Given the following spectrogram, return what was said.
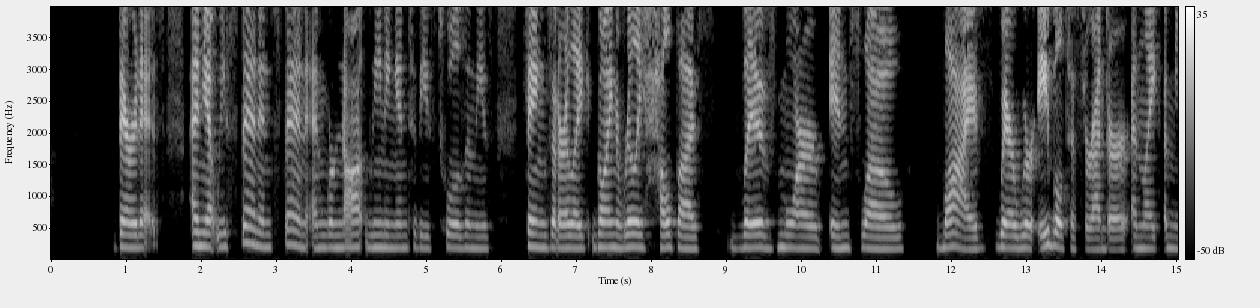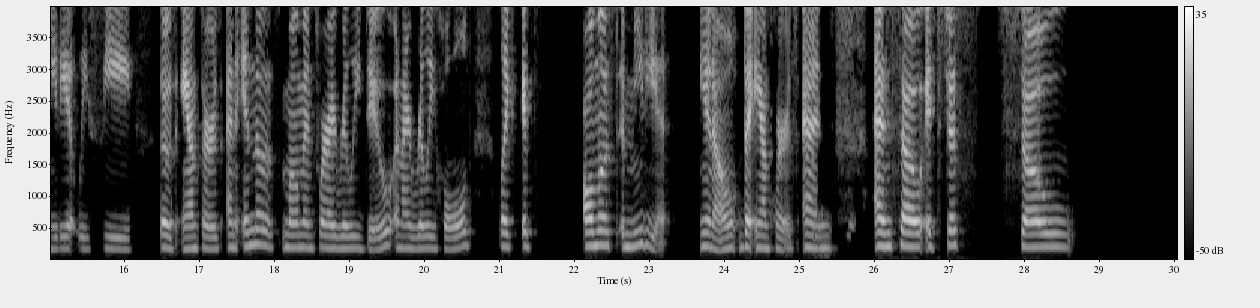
there it is. And yet we spin and spin, and we're not leaning into these tools and these things that are like going to really help us live more in flow lives where we're able to surrender and like immediately see those answers. And in those moments where I really do and I really hold, like it's almost immediate you know the answers. And and so it's just so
